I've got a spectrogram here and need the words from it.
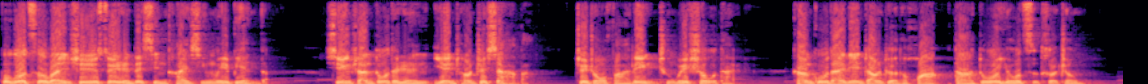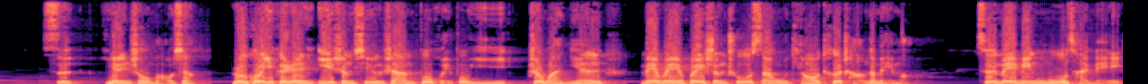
不过此纹是随人的心态、行为变的。行善多的人延长至下巴，这种法令称为寿带。看古代年长者的画，大多有此特征。四延寿毛相。如果一个人一生行善，不悔不移，至晚年眉尾会生出三五条特长的眉毛，此眉名五彩眉，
